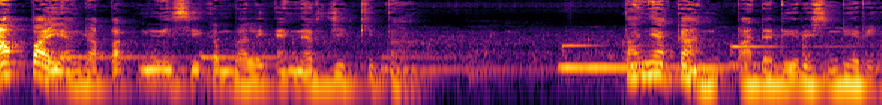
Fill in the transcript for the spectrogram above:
Apa yang dapat mengisi kembali energi kita? Tanyakan pada diri sendiri.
